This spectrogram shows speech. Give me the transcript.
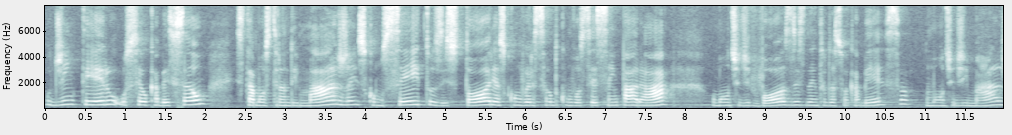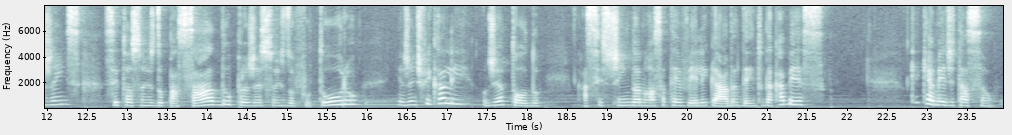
O dia inteiro o seu cabeção está mostrando imagens, conceitos, histórias, conversando com você sem parar, um monte de vozes dentro da sua cabeça, um monte de imagens, situações do passado, projeções do futuro, e a gente fica ali o dia todo, assistindo a nossa TV ligada dentro da cabeça. O que é meditação?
